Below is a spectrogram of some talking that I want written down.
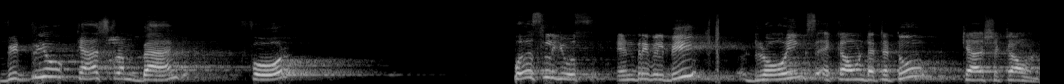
Withdrew cash from bank for personal use. Entry will be drawings account at to cash account.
